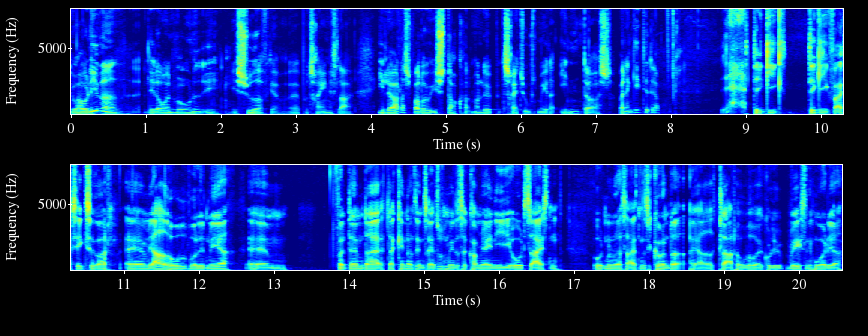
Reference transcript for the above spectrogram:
Du har jo lige været lidt over en måned i, i Sydafrika øh, på træningslejr. I lørdags var du i Stockholm og løb 3000 meter indendørs. Hvordan gik det der? Ja, det gik, det gik faktisk ikke så godt. Um, jeg havde håbet på lidt mere. Um, for dem, der, der kender til en 3000 meter, så kom jeg ind i 8.16. 8 minutter og 16 sekunder, og jeg havde klart håbet på, at jeg kunne løbe væsentligt hurtigere.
